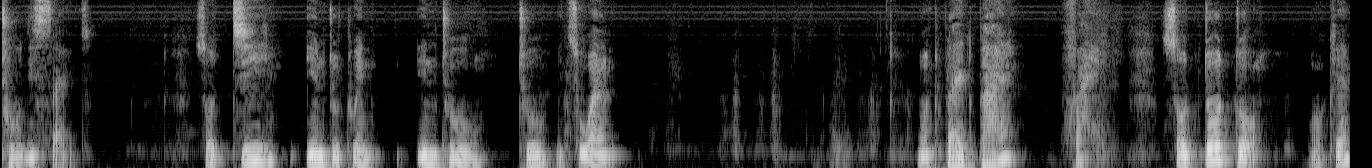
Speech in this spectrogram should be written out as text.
2 this side. So t into 20 into 2 it's 1 multiplied by 5 so total okay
